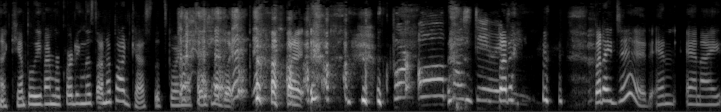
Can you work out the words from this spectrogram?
I can't believe I'm recording this on a podcast that's going out to the public. but for all posterity. But, but I did, and and I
